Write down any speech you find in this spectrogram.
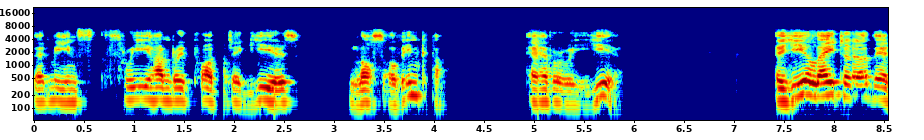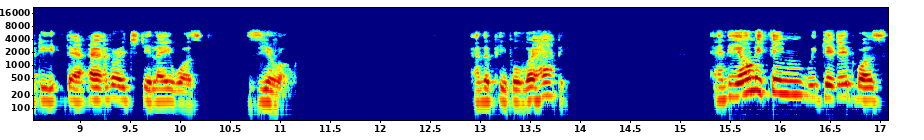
That means 300 project years loss of income every year. A year later, their, their average delay was zero. And the people were happy. And the only thing we did was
